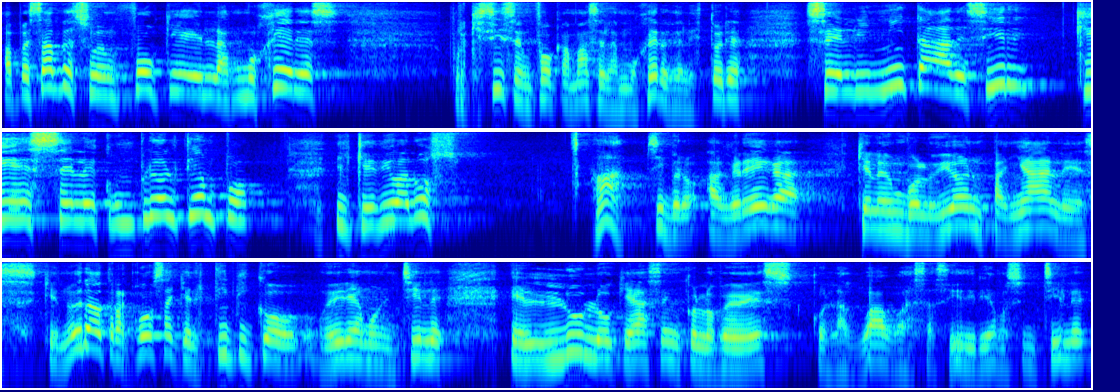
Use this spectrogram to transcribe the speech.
a pesar de su enfoque en las mujeres, porque sí se enfoca más en las mujeres de la historia, se limita a decir que se le cumplió el tiempo y que dio a luz. Ah, sí, pero agrega que lo envolvió en pañales, que no era otra cosa que el típico, como diríamos en Chile, el lulo que hacen con los bebés, con las guaguas, así diríamos en Chile,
